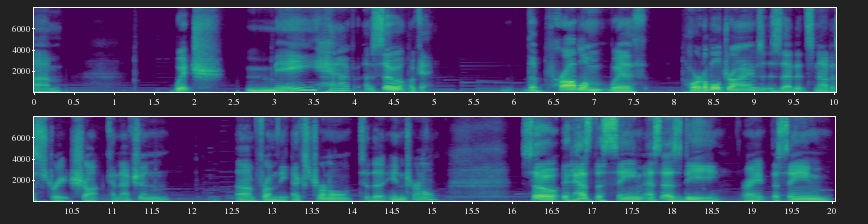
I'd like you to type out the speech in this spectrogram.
um, which may have. So okay, the problem with portable drives is that it's not a straight shot connection um, from the external to the internal. So it has the same SSD, right? The same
